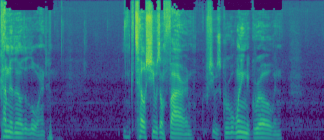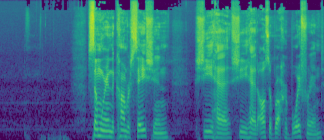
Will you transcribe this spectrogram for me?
come to know the Lord. You could tell she was on fire and she was wanting to grow. And somewhere in the conversation, she had, she had also brought her boyfriend.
